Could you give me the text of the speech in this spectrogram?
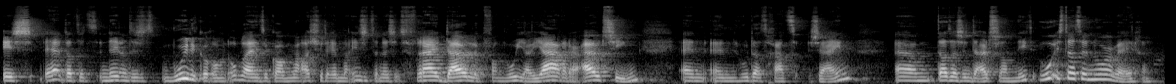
is, hè, dat het in Nederland is het moeilijker om in opleiding te komen. Maar als je er eenmaal in zit, dan is het vrij duidelijk van hoe jouw jaren eruit zien en, en hoe dat gaat zijn. Ehm, dat is in Duitsland niet. Hoe is dat in Noorwegen?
